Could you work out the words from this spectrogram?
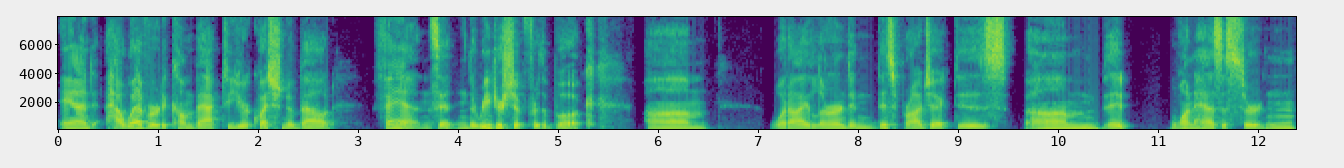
And however, to come back to your question about fans and the readership for the book. Um, what I learned in this project is um, that one has a certain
